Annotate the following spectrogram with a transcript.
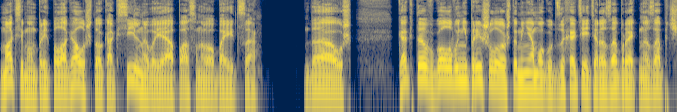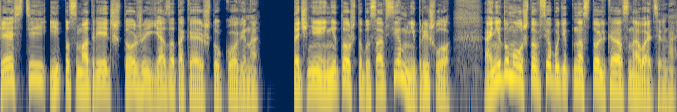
Максимум предполагал, что как сильного и опасного бойца. Да уж, как-то в голову не пришло, что меня могут захотеть разобрать на запчасти и посмотреть, что же я за такая штуковина. Точнее, не то чтобы совсем не пришло, а не думал, что все будет настолько основательно.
